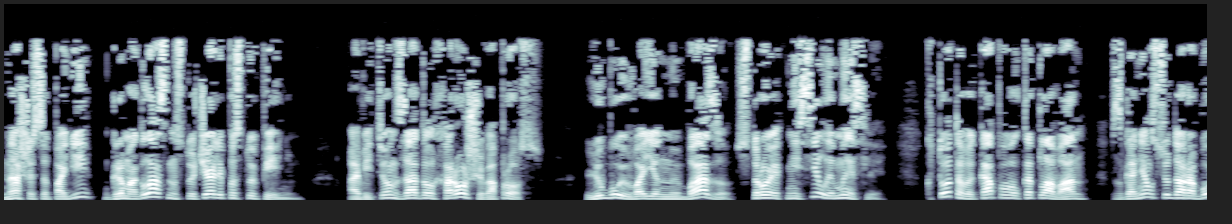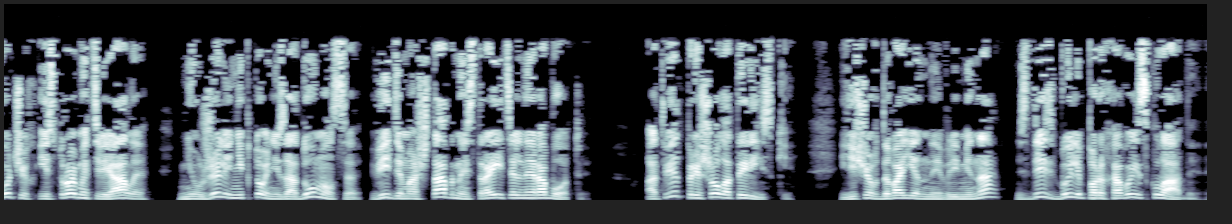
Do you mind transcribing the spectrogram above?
Наши сапоги громогласно стучали по ступеням. А ведь он задал хороший вопрос. Любую военную базу строят не силой мысли. Кто-то выкапывал котлован, сгонял сюда рабочих и стройматериалы, Неужели никто не задумался, видя масштабные строительные работы? Ответ пришел от Ириски. Еще в довоенные времена здесь были пороховые склады.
